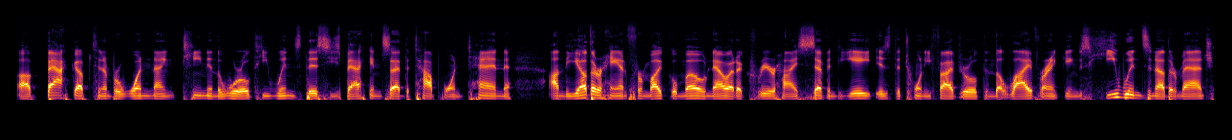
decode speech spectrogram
uh, back up to number 119 in the world. He wins this, he's back inside the top 110. On the other hand, for Michael Mmoh, now at a career high 78, is the 25 year old in the live rankings. He wins another match.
